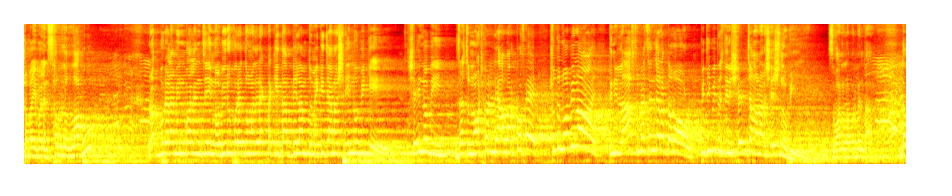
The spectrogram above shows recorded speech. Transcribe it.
সবাই বলেন সাল্লাল্লাহু। রব্বুল আলমিন বলেন যে, নবীর উপরে তোমাদের একটা কিতাব দিলাম, তুমি কি জানো সেই নবীকে? সেই নবী just not only our prophet শুধু নবী নয়, তিনি last messenger of the world পৃথিবীতে তিনি শেষ জামানার শেষ নবী। সোহান আল্লাহ দ্য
